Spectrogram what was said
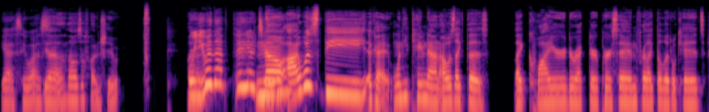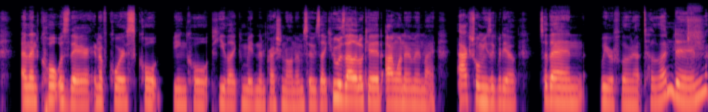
Yes, he was. Yeah, that was a fun shoot. Were you in that video too? No, I was the okay. When he came down, I was like the like choir director person for like the little kids, and then Colt was there, and of course Colt being Colt, he like made an impression on him. So he's like, "Who was that little kid? I want him in my actual music video." So then we were flown out to London,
